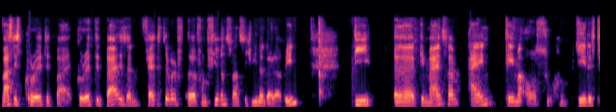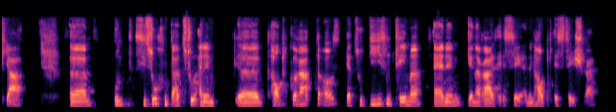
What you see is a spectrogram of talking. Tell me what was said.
Was ist Curated By? Curated By ist ein Festival äh, von 24 Wiener Galerien, die äh, gemeinsam ein Thema aussuchen, jedes Jahr. Ähm, und sie suchen dazu einen äh, Hauptkurator aus, der zu diesem Thema einen Generalessay, einen Hauptessay schreibt.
